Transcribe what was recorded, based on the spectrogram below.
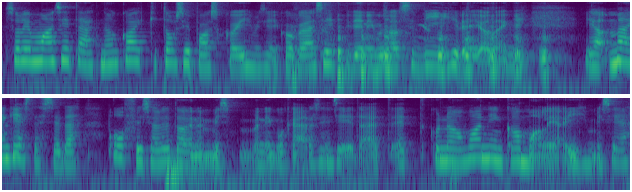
Se oli vaan sitä, että ne on kaikki tosi paskoja ihmisiä koko ajan. Siitä piti niinku saada se viihde jotenkin. Ja mä en kestä sitä. Office oli toinen, missä mä niinku kärsin siitä, että, että kun ne on vaan niin kamalia ihmisiä.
